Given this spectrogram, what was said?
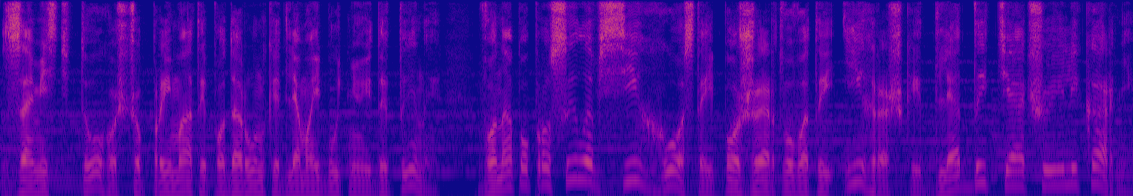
Замість того, щоб приймати подарунки для майбутньої дитини, вона попросила всіх гостей пожертвувати іграшки для дитячої лікарні.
